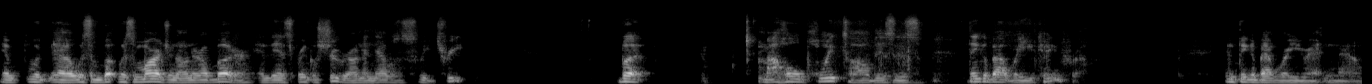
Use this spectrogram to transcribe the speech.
and with, uh, with some with some margarine on it or butter, and then sprinkle sugar on it. And that was a sweet treat. But my whole point to all this is think about where you came from and think about where you're at now.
